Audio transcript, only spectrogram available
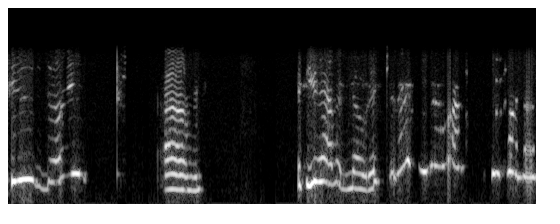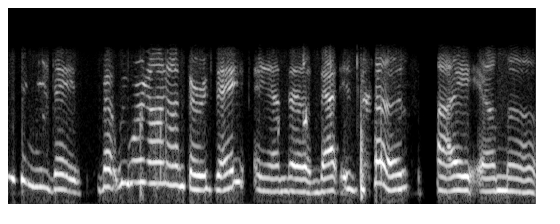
Tuesday. Um, if you haven't noticed, and I, you know, I'm not noticing these days, but we weren't on on Thursday, and uh, that is because I am uh,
